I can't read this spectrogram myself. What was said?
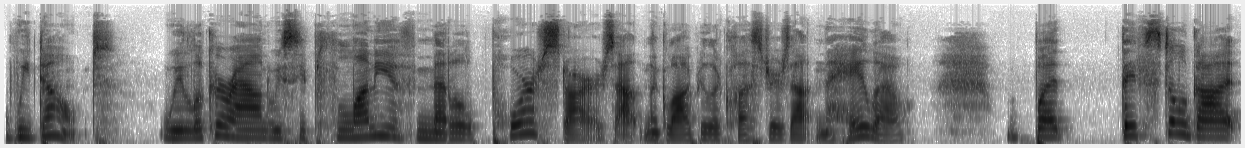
we don't. We look around, we see plenty of metal poor stars out in the globular clusters, out in the halo, but they've still got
